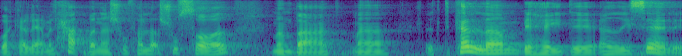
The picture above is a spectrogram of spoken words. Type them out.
وكلام الحق. بدنا نشوف هلأ شو صار من بعد ما تكلم بهيدي الرسالة.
